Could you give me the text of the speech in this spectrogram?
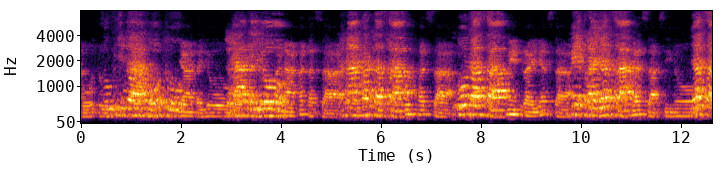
โหตุสุขิตาโหตุยาตโยยาตโยนาคตัสสะนาคตัสสะพุทธัสสะพุทธัสสะเมตไตรยัสสะเมตไตยัสสะยัสสะสิโนยัสสะ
